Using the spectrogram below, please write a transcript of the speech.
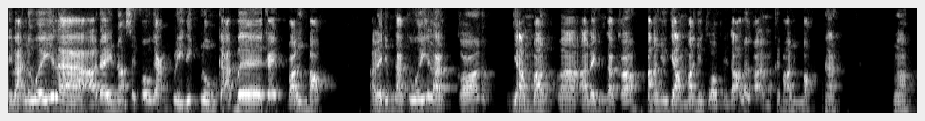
thì bạn lưu ý là ở đây nó sẽ cố gắng predict luôn cả b cái bounding box. Ở đây chúng ta chú ý là có dòng bao à, ở đây chúng ta có bao nhiêu dòng bao nhiêu cột thì đó là gọi là một cái bounding box ha. Đúng không?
